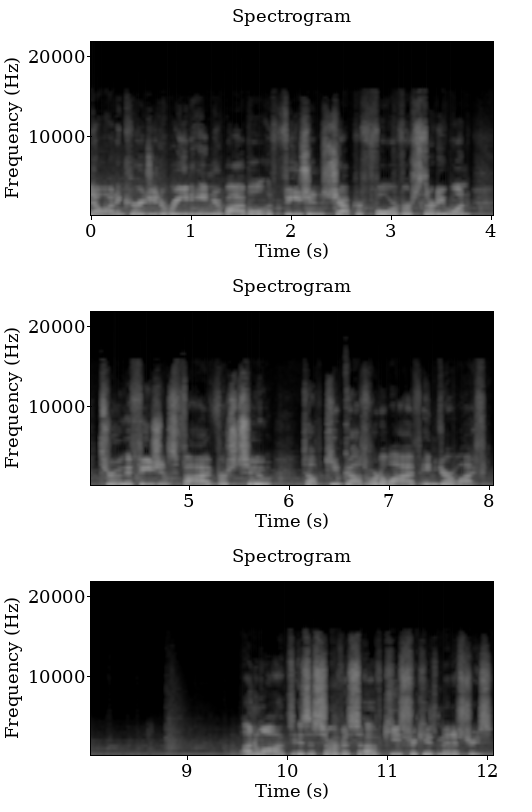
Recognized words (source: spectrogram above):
Now, I'd encourage you to read in your Bible Ephesians chapter 4 verse 31 through Ephesians 5 verse 2 to help keep God's word alive in your life. Unlocked is a service of Keys for Kids Ministries.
